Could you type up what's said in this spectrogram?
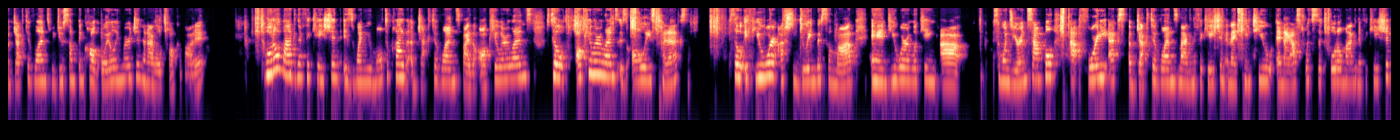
objective lens, we do something called oil immersion, and I will talk about it. Total magnification is when you multiply the objective lens by the ocular lens. So ocular lens is always 10x. So if you were actually doing this in lab and you were looking at someone's urine sample at 40x objective lens magnification and I came to you and I asked what's the total magnification,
